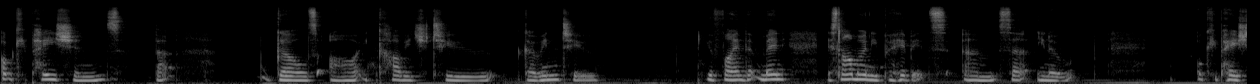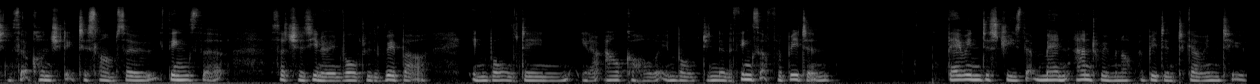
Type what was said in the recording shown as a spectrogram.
occupations that girls are encouraged to go into you'll find that men Islam only prohibits um, you know occupations that contradict Islam. So things that such as you know involved with riba, involved in you know alcohol, involved in you know, the things that are forbidden. They're industries that men and women are forbidden to go into,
